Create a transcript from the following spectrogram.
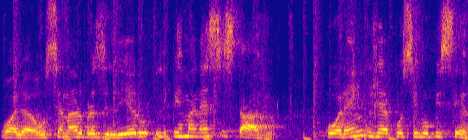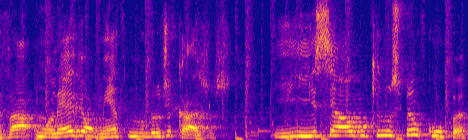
Olha, o cenário brasileiro ele permanece estável porém já é possível observar um leve aumento no número de casos. E isso é algo que nos preocupa,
